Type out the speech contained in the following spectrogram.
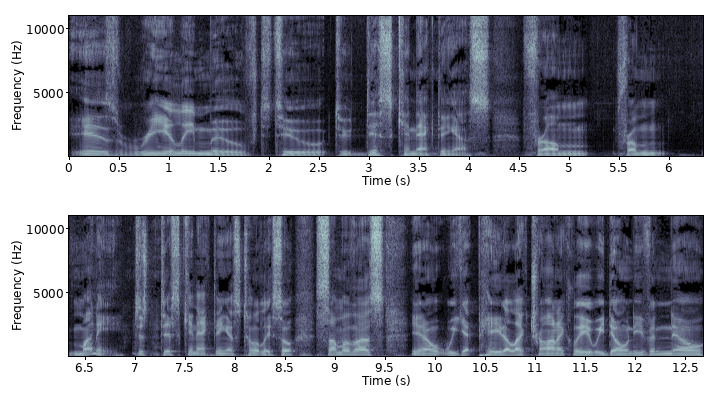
is really moved to to disconnecting us from from money just disconnecting us totally. So some of us you know we get paid electronically. We don't even know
